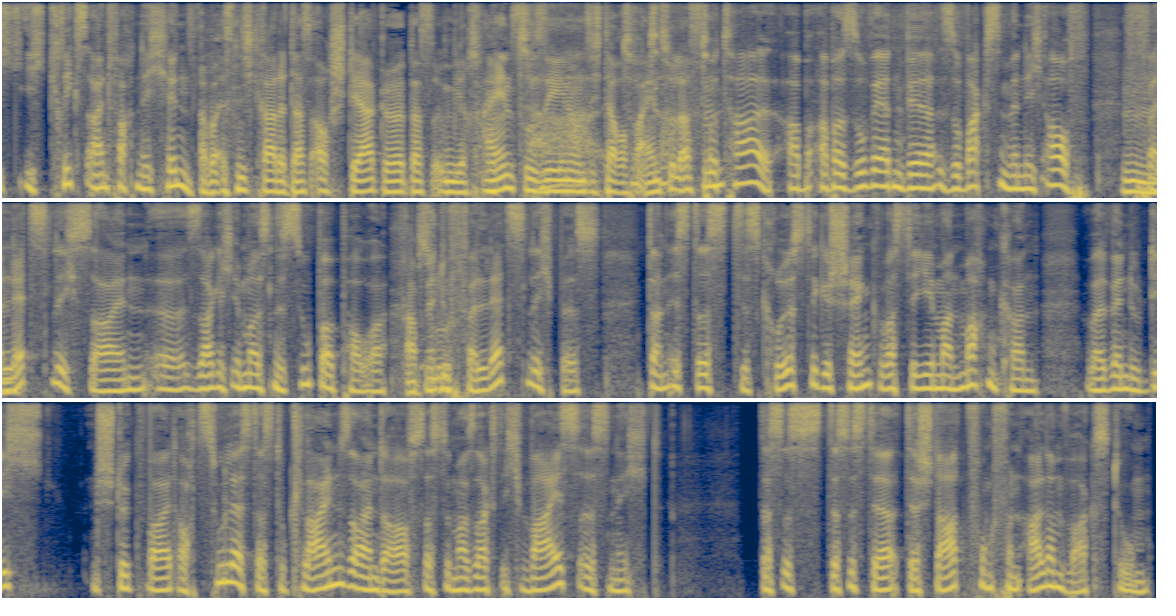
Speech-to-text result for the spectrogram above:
ich, ich krieg's einfach nicht hin. Aber ist nicht gerade das auch Stärke, das irgendwie total, einzusehen und sich darauf total, einzulassen? Total, aber, aber so werden wir, so wachsen wir nicht auf. Hm. Verletzlich sein, äh, sage ich immer, ist eine Superpower. Absolut. Wenn du verletzlich bist, dann ist das das größte Geschenk, was dir jemand machen kann. Weil wenn du dich ein Stück weit auch zulässt, dass du klein sein darfst, dass du mal sagst, ich weiß es nicht, das ist, das ist der, der Startpunkt von allem Wachstum.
